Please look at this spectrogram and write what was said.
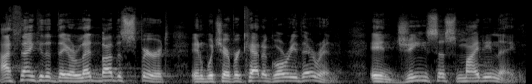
I thank you that they are led by the Spirit in whichever category they're in. In Jesus' mighty name.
